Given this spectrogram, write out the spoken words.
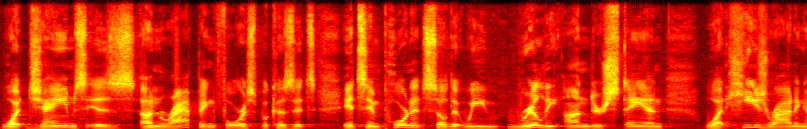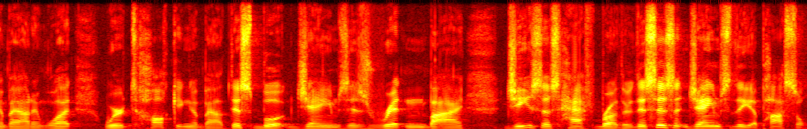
what James is unwrapping for us because it's, it's important so that we really understand what he's writing about and what we're talking about. This book, James, is written by Jesus' half brother. This isn't James the apostle.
